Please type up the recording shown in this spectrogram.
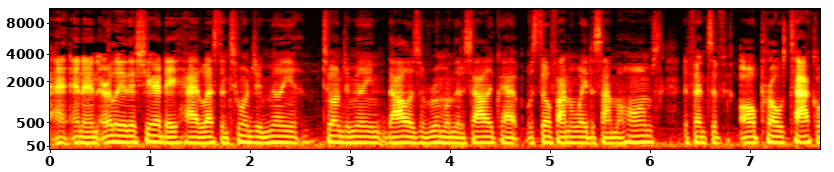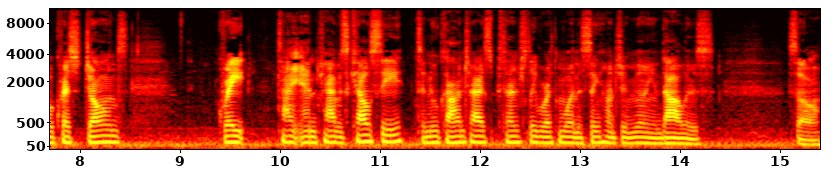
and then earlier this year they had less than 200 million 200 million dollars of room under the salary cap, but still found a way to sign Mahomes, defensive All-Pro tackle Chris Jones, great tight end Travis Kelce to new contracts potentially worth more than 600 million dollars. So,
